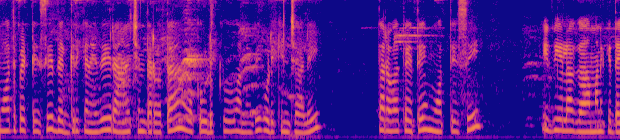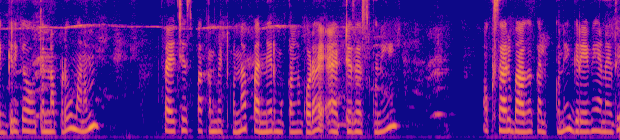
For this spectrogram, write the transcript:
మూత పెట్టేసి దగ్గరికి అనేది రానిచ్చిన తర్వాత ఒక ఉడుకు అనేది ఉడికించాలి. తర్వాత అయితే మూత తీసి ఇవి ఇలాగా మనకి దగ్గరగా అవుతున్నప్పుడు మనం ఫ్రై చేసి పక్కన పెట్టుకున్న పన్నీర్ ముక్కలను కూడా యాడ్ చేసేసుకుని ఒకసారి బాగా కలుపుకొని గ్రేవీ అనేది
